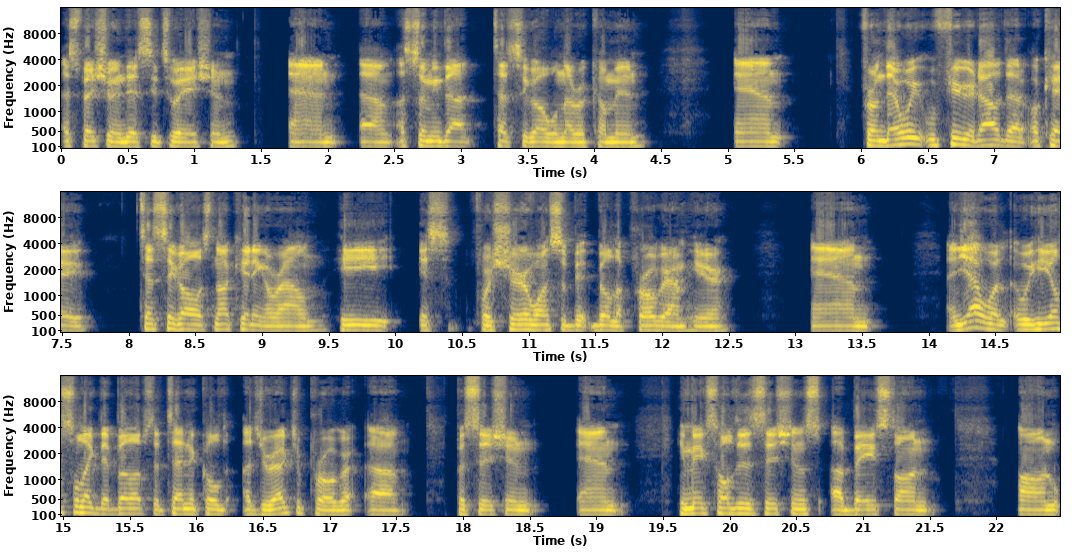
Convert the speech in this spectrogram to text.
especially in this situation, and um, assuming that Ted Segal will never come in, and from there we, we figured out that okay, Ted Segal is not kidding around. He is for sure wants to build a program here and and yeah, well, he also like develops a technical a director program uh, position, and he makes all the decisions uh, based on on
